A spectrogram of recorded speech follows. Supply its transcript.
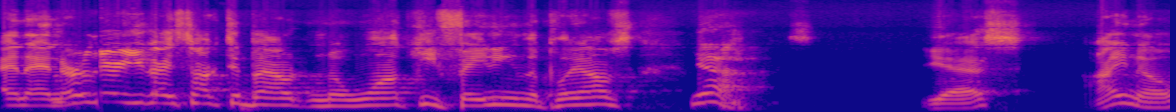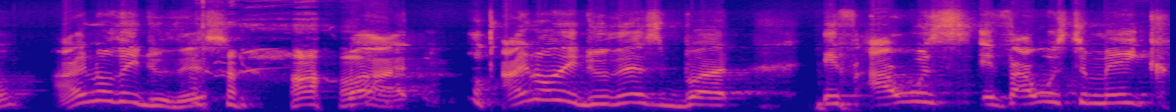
and and earlier you guys talked about Milwaukee fading in the playoffs. Yeah. Yes, I know. I know they do this, but I know they do this. But if I was if I was to make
